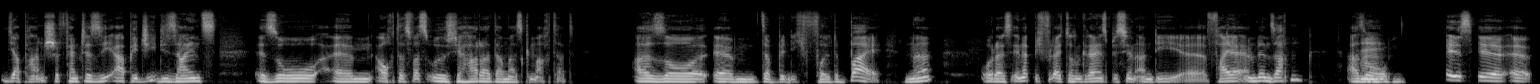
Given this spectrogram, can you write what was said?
japanische Fantasy-RPG-Designs, so ähm, auch das, was Ushihara damals gemacht hat. Also ähm, da bin ich voll dabei, ne? Oder es erinnert mich vielleicht auch ein kleines bisschen an die äh, Fire Emblem Sachen. Also mhm. ist äh, äh,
